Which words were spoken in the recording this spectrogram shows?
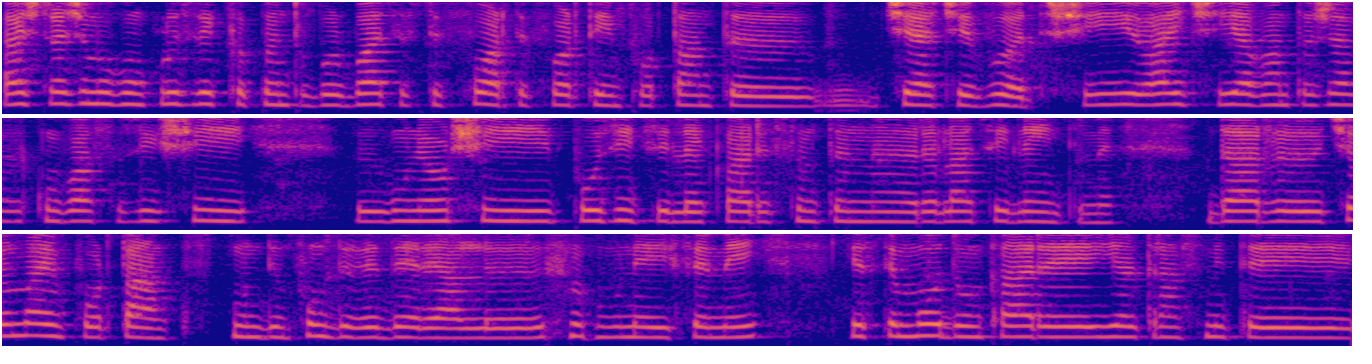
Aici tragem o concluzie că pentru bărbați este foarte, foarte important ceea ce văd și aici îi avantajează cumva să zic și uneori și pozițiile care sunt în relațiile intime. Dar cel mai important, spun din punct de vedere al unei femei, este modul în care el transmite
